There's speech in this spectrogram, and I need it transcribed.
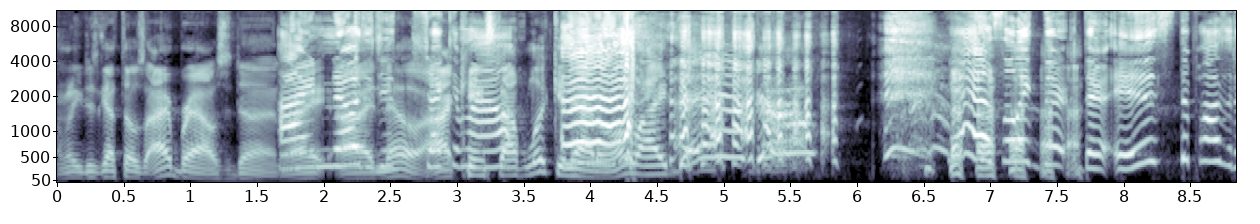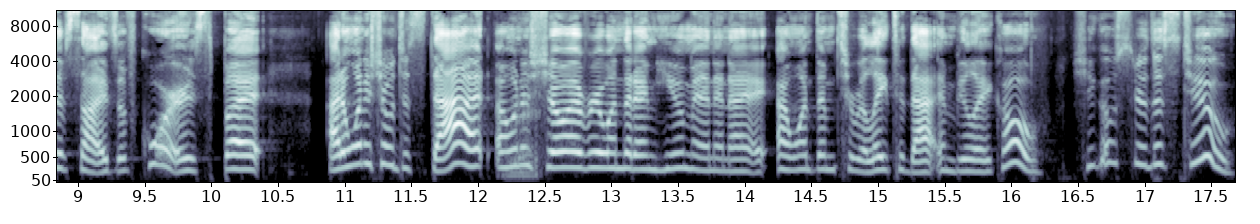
I mean, you just got those eyebrows done. I right? know. I Did know. check I can't out? stop looking at them. I'm like, damn, girl. yeah, so like there there is the positive sides, of course, but I don't want to show just that. I want Right. to show everyone that I'm human and I, I want them to relate to that and be like, "Oh, she goes through this too."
